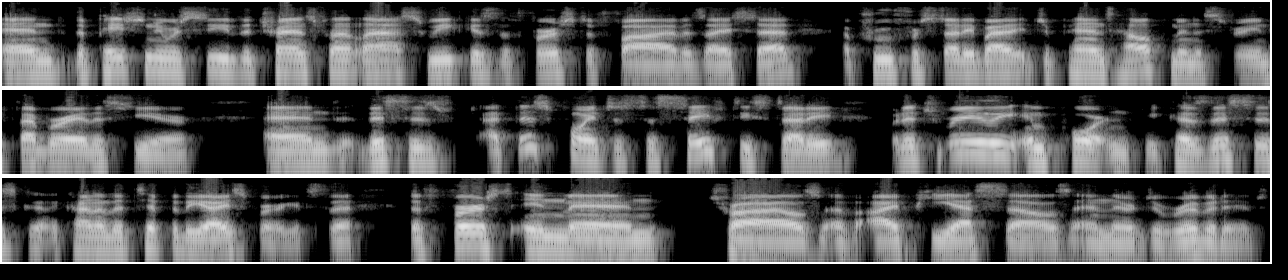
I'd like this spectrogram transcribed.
And the patient who received the transplant last week is the first of five, as I said, approved for study by Japan's health ministry in February this year. And this is, at this point, just a safety study, but it's really important because this is kind of the tip of the iceberg. It's the, the first in man trials of iPS cells and their derivatives.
